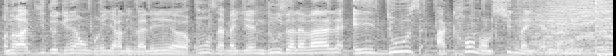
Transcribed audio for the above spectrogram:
On aura 10 degrés en Brière-les-Vallées, 11 euh, à Mayenne, 12 à Laval et 12 à Cran dans le sud Mayenne.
